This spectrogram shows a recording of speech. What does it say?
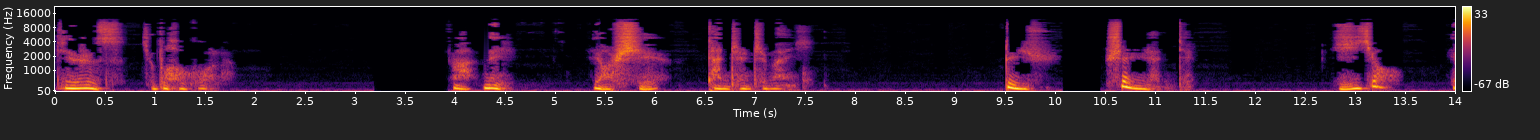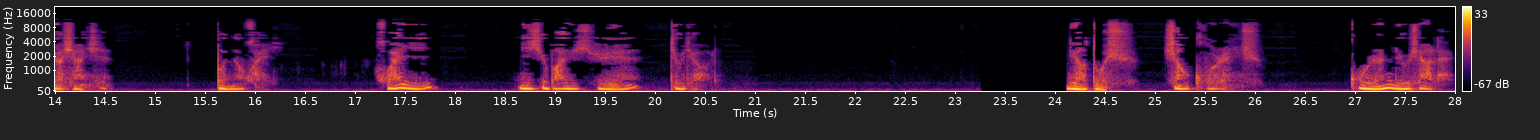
这些日子就不好过了啊！内要学贪嗔痴慢疑，对于圣人的遗教要相信，不能怀疑。怀疑你就把缘丢掉了。你要多学，向古人学，古人留下来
